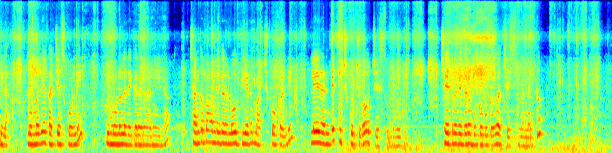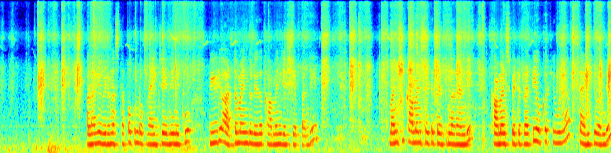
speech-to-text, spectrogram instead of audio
ఇలా. నెమ్మదిగా కట్ చేసుకోండి. ఈ మూలల దగ్గర కానీ ఇలా. చంక దగ్గర లోతు తీయడం మర్చిపోకండి. లేదంటే కుచ్చు కుచ్చుగా వచ్చేస్తుంది మీకు. చేతుల దగ్గర బుగ్గ బుగ్గగా వచ్చేస్తుంది అన్నట్టు. అలాగే వీడియో తప్పకుండా ఒక లైక్ చేయండి. మీకు వీడియో అర్థమైందో లేదో కామెంట్ చేసి చెప్పండి. మంచి కామెంట్స్ అయితే పెడుతున్నారండి. కామెంట్స్ పెట్టే ప్రతి ఒక్కరికి కూడా థ్యాంక్ యూ అండి.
